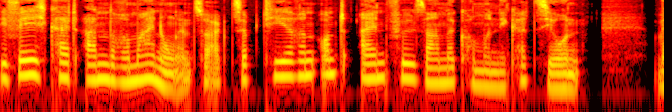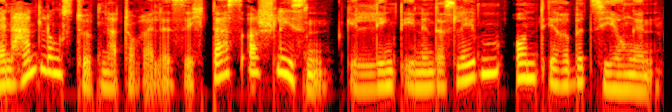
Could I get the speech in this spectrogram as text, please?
die Fähigkeit, andere Meinungen zu akzeptieren und einfühlsame Kommunikation. Wenn Handlungstyp Naturelle sich das erschließen, gelingt ihnen das Leben und ihre Beziehungen.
